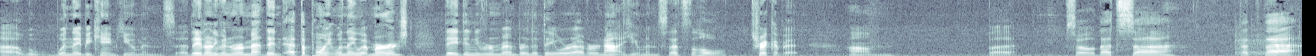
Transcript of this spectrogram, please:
uh, w- when they became humans. Uh, they don't even remember at the point when they emerged. They didn't even remember that they were ever not humans. That's the whole trick of it. Um, but so that's uh, that's that.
